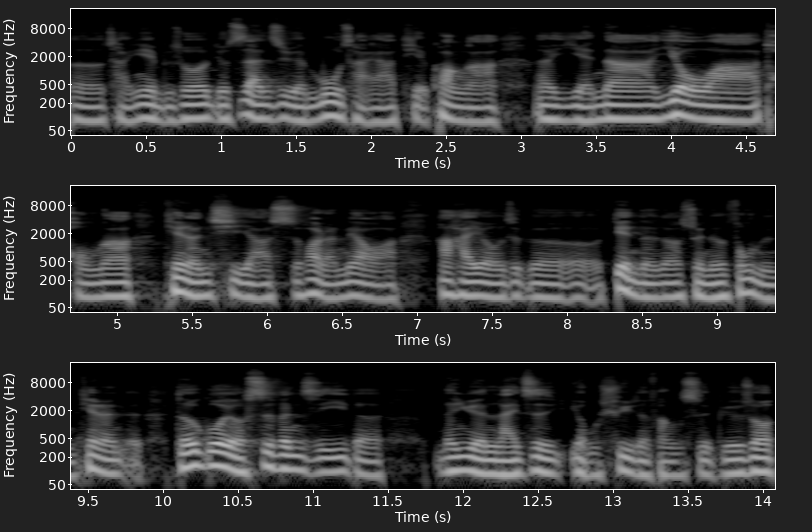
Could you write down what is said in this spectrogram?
呃产业，比如说有自然资源，木材啊、铁矿啊、呃盐啊、铀啊、铜啊、天然气啊、石化燃料啊，它还有这个、呃、电能啊、水能、风能、天然能。德国有四分之一的。能源来自永续的方式，比如说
